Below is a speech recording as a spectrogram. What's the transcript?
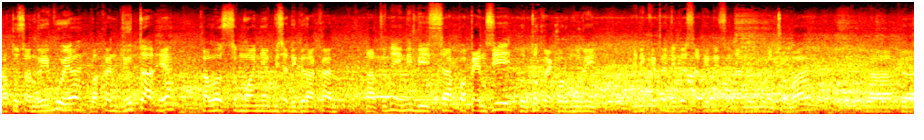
ratusan ribu ya, bahkan juta ya, kalau semuanya bisa digerakkan. Artinya ini bisa potensi untuk rekor muri. Jadi kita juga saat ini sedang mencoba uh, ke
